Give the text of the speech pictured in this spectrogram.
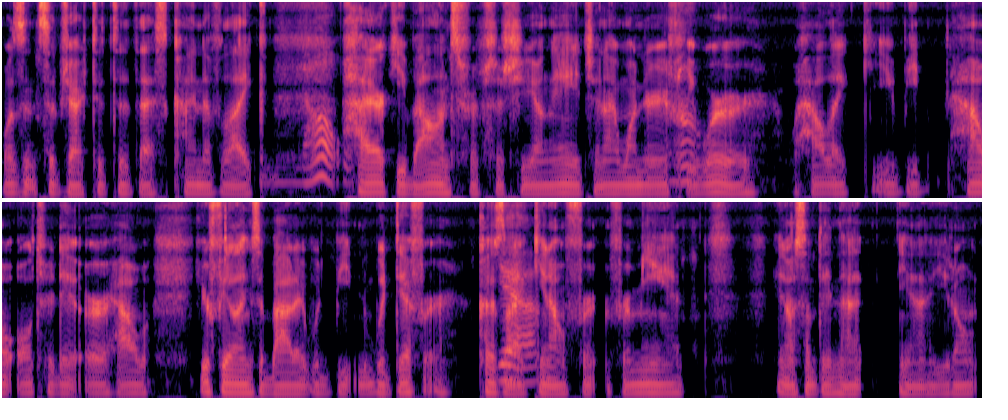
wasn't subjected to this kind of like No. hierarchy balance from such a young age and i wonder if you were how like you'd be how altered it or how your feelings about it would be would differ because Yeah. like you know for for me it, you know something that you know you don't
